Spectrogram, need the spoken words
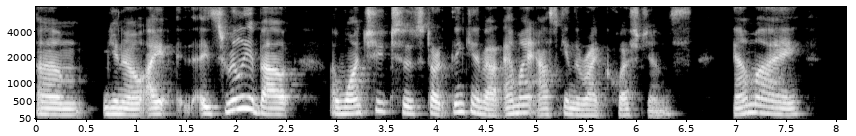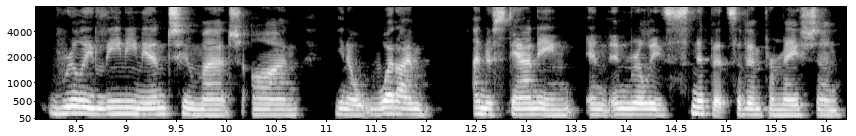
Um, you know, I it's really about I want you to start thinking about am I asking the right questions? Am I really leaning in too much on, you know, what I'm understanding in, in really snippets of information?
